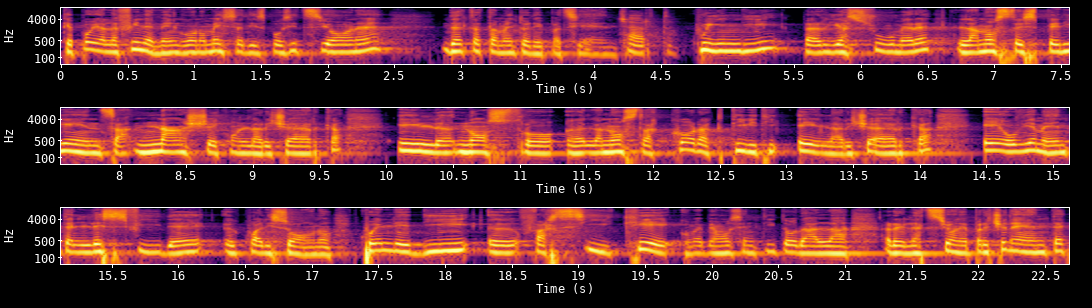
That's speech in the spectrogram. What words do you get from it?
che poi alla fine vengono messe a disposizione del trattamento dei pazienti. Certo. Quindi, per riassumere, la nostra esperienza nasce con la ricerca nostro, eh, la nostra core activity è la ricerca e ovviamente le sfide eh, quali sono? Quelle di eh, far sì che, come abbiamo sentito dalla relazione precedente,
